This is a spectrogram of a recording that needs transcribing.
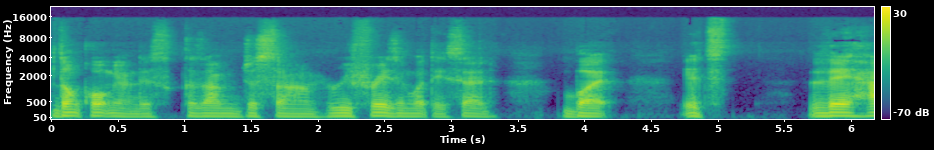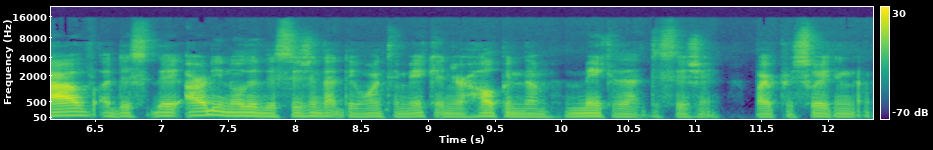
don't quote me on this because I'm just um, rephrasing what they said, but it's they have a dis- they already know the decision that they want to make, and you're helping them make that decision by persuading them.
